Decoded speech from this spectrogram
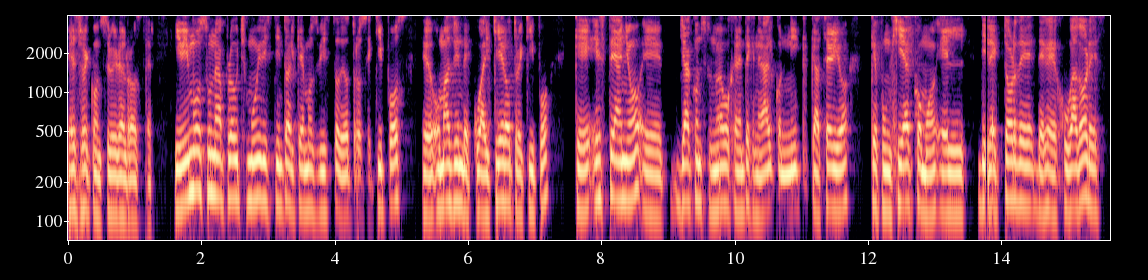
es reconstruir el roster. Y vimos un approach muy distinto al que hemos visto de otros equipos, eh, o más bien de cualquier otro equipo, que este año, eh, ya con su nuevo gerente general, con Nick Caserio, que fungía como el director de, jugadores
